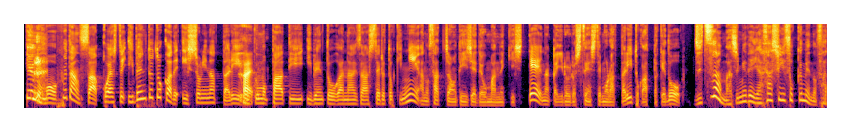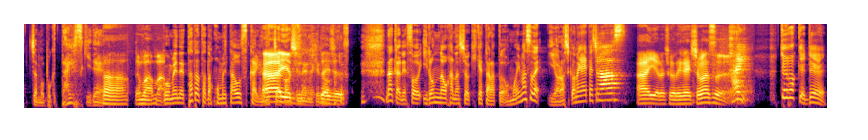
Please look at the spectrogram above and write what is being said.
ていうのも普段さこうやってイベントとかで一緒になったり、はい僕もパーティーイベントオーガナイザーしてる時にあのさっちゃんを DJ でお招きしてなんかいろいろ出演してもらったりとかあったけど実は真面目で優しい側面のさっちゃんも僕大好きであーまあまあ。ごめんねただただ褒め倒す回になっちゃうかもしれないんだけど なんかねそういろんなお話を聞けたらと思いますのでよろしくお願いいたします。はい、よろしくお願いします。はいというわけで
